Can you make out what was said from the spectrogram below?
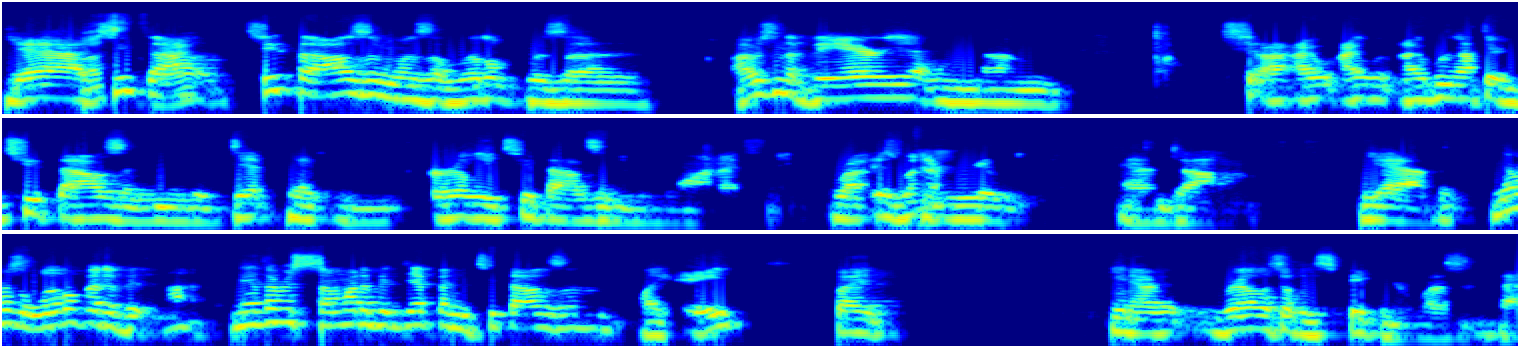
Yeah, 2000, 2000, was a little was a I was in the Bay Area and um, I, I, I, went out there in 2000 and then the dip hit in early 2001, I think, is when it mm-hmm. really, and um, yeah, but there was a little bit of it. Yeah, there was somewhat of a dip in 2000, like eight, but you know, relatively speaking, it wasn't bad,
